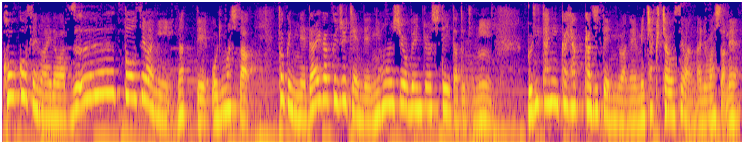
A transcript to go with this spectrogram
高校生の間はずっとお世話になっておりました。特にね大学受験で日本史を勉強していた時にブリタニカ百科事典にはねめちゃくちゃお世話になりましたね。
